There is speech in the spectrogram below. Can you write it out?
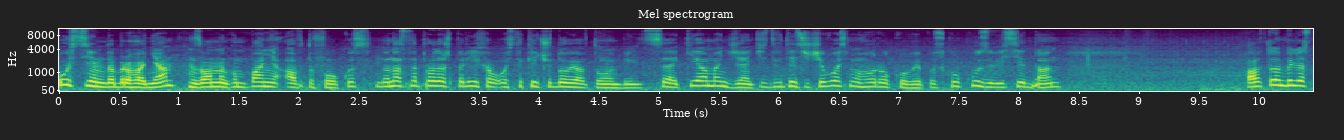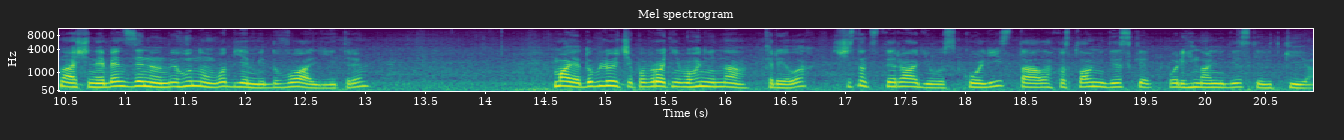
Усім доброго дня! З вами компанія Автофокус. До нас на продаж приїхав ось такий чудовий автомобіль. Це Kia Mangentis 2008 року випуску в кузові Сідан. Автомобіль оснащений бензиновим двигуном в об'ємі 2 літри. Має дублюючі поворотні вогні на крилах, 16 радіус коліс та легкосплавні диски, оригінальні диски від Kia.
